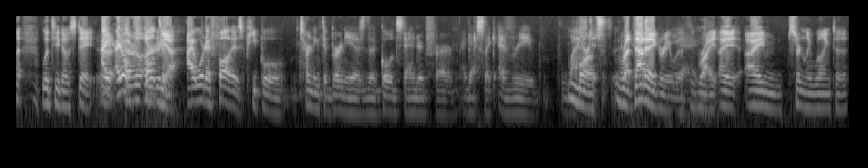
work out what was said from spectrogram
Latino state. I, I don't Or- or- fault him. yeah. I what I fault is people turning to Bernie as the gold standard for I guess like every More right, that I agree with. Yeah, yeah. Right, I I'm certainly willing to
